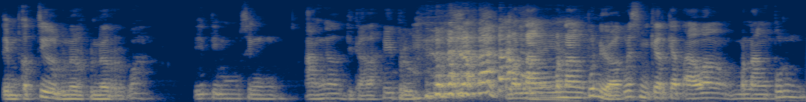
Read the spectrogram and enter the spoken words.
tim kecil bener-bener wah ini tim sing angel dikalahi bro menang menang pun ya aku wis mikir ket awal menang pun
